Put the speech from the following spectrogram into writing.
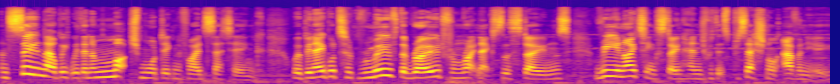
And soon they'll be within a much more dignified setting. We've been able to remove the road from right next to the stones, reuniting Stonehenge with its processional avenue.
